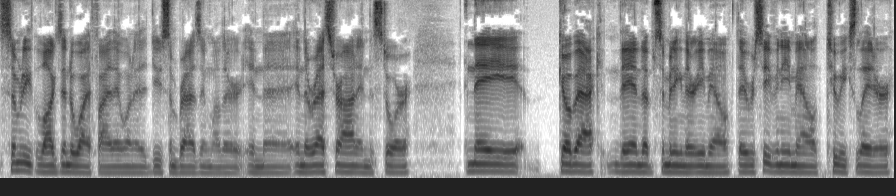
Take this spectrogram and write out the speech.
somebody logs into Wi-Fi, they want to do some browsing while they're in the in the restaurant in the store, and they go back, they end up submitting their email. They receive an email two weeks later,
